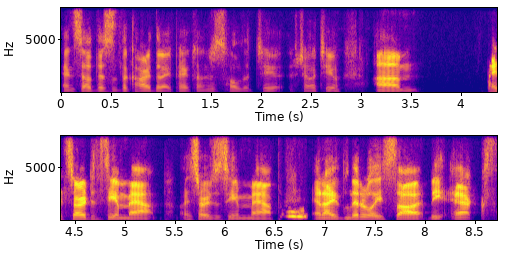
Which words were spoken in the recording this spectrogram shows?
And so this is the card that I picked. I'll just hold it to you, show it to you. Um, I started to see a map. I started to see a map, and I literally saw the X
